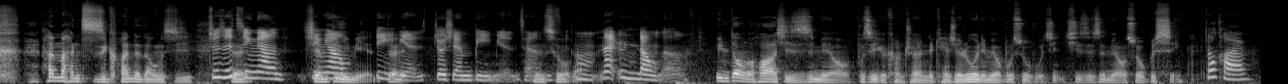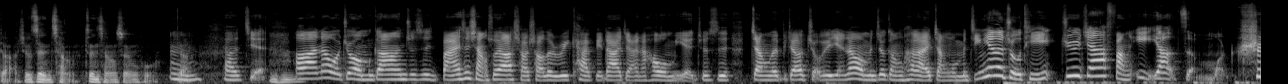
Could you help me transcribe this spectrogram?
还蛮直观的东西。就是对尽量先尽量避免避免就先避免这样子没错。嗯，那运动呢？运动的话，其实是没有不是一个 contraindication，如果你没有不舒服，其其实是没有说不行，OK，对啊，就正常正常生活，对啊。嗯，了解。好啦，那我觉得我们刚刚就是本来是想说要小小的 recap 给大家，然后我们也就是讲了比较久一点，那我们就赶快来讲我们今天的主题：居家防疫要怎么吃。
